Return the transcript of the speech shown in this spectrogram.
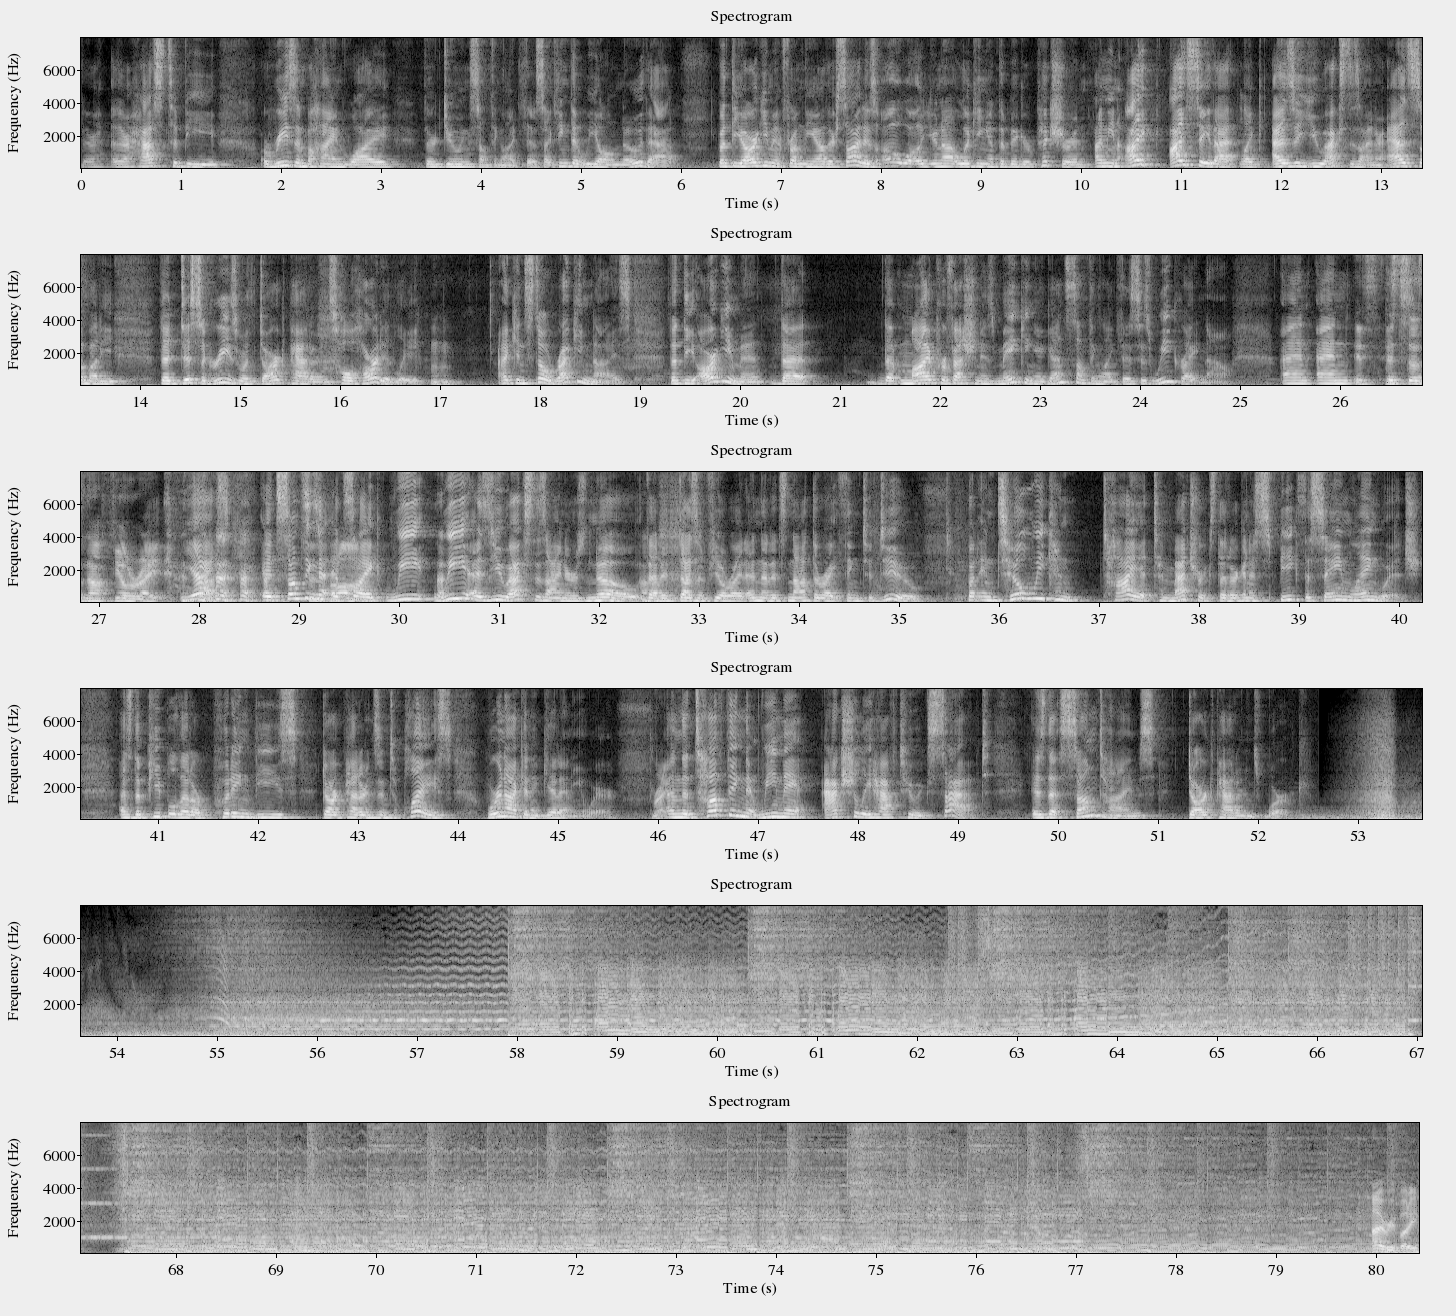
There, there has to be a reason behind why they're doing something like this. I think that we all know that. But the argument from the other side is, oh well, you're not looking at the bigger picture. And I mean, I I say that like as a UX designer, as somebody that disagrees with dark patterns wholeheartedly, Mm-hmm. I can still recognize that the argument that that my profession is making against something like this is weak right now. And and It's this does not feel right. yes it's something that it's like we we as ux designers know that Uh-huh. it doesn't feel right and that it's not the right thing to do but until we can tie it to metrics that are going to speak the same language as the people that are putting these dark patterns into place we're not going to get anywhere Right. and the tough thing that we may actually have to accept is that sometimes dark patterns work Hi, everybody.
